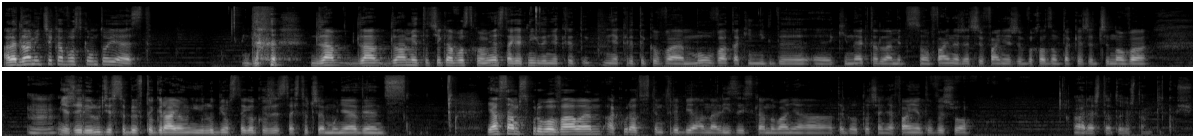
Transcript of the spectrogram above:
ale dla mnie ciekawostką to jest. Dla, dla, dla, dla mnie to ciekawostką jest, tak jak nigdy nie, kryty, nie krytykowałem Move'a, tak i nigdy e, Kinecta. Dla mnie to są fajne rzeczy, fajnie, że wychodzą takie rzeczy nowe. Mm, jeżeli ludzie sobie w to grają i lubią z tego korzystać, to czemu nie, więc ja sam spróbowałem, akurat w tym trybie analizy i skanowania tego otoczenia fajnie to wyszło, a reszta to już tam pikuś.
